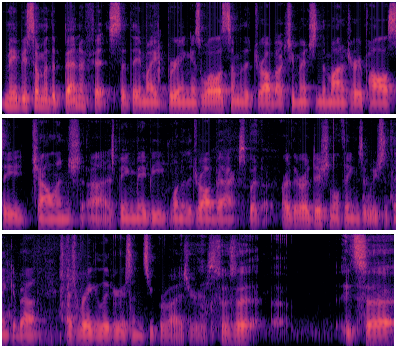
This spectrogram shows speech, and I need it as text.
maybe some of the benefits that they might bring, as well as some of the drawbacks? You mentioned the monetary policy challenge uh, as being maybe one of the drawbacks, but are there additional things that we should think about as regulators and supervisors? So it's a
